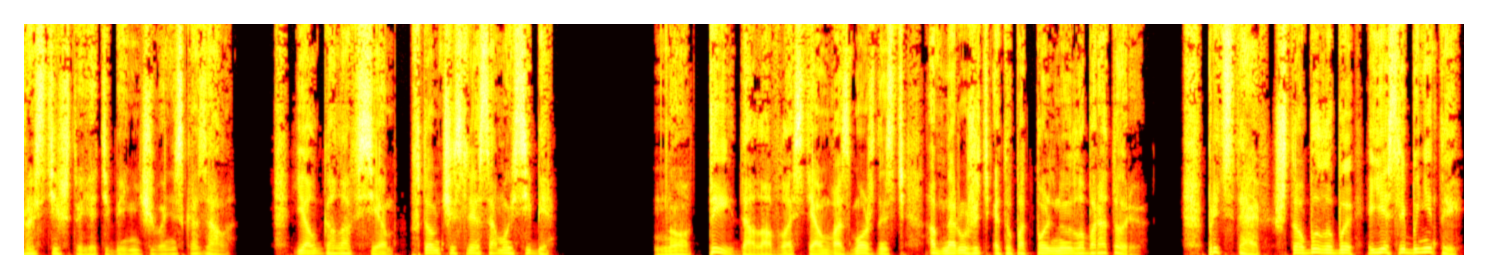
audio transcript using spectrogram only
Прости, что я тебе ничего не сказала. Я лгала всем, в том числе самой себе. Но ты дала властям возможность обнаружить эту подпольную лабораторию. Представь, что было бы, если бы не ты.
